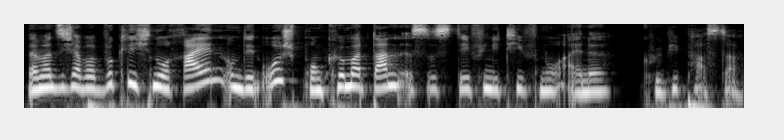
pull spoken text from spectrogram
Wenn man sich aber wirklich nur rein um den Ursprung kümmert, dann ist es definitiv nur eine Creepypasta.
